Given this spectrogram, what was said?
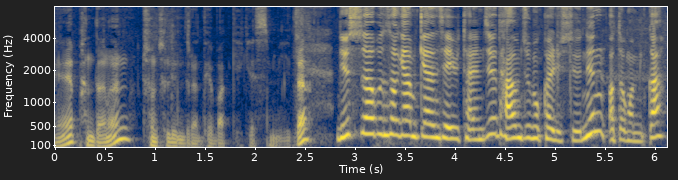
네, 판단은 촌철님들한테 맡기겠습니다. 뉴스와 분석이 함께하는 제이비타임즈 다음 주목할 뉴스는 어떤 겁니까?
